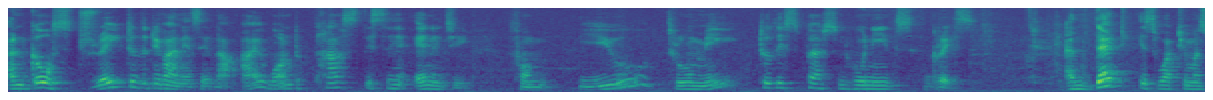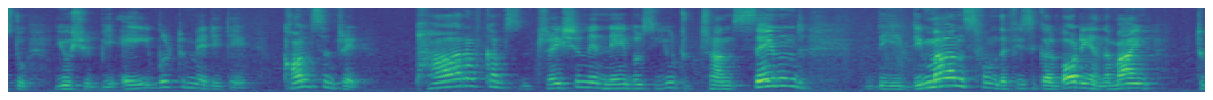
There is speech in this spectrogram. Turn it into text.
and go straight to the divine and say, Now I want to pass this energy from you through me to this person who needs grace. And that is what you must do. You should be able to meditate, concentrate. Power of concentration enables you to transcend the demands from the physical body and the mind to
